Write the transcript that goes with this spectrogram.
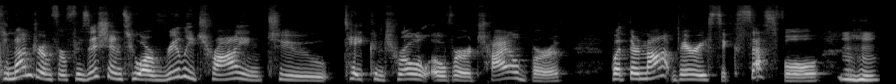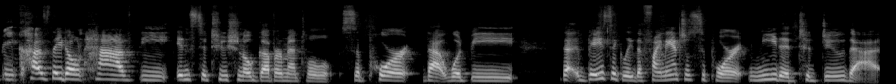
conundrum for physicians who are really trying to take control over childbirth but they're not very successful mm-hmm. because they don't have the institutional governmental support that would be that basically the financial support needed to do that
